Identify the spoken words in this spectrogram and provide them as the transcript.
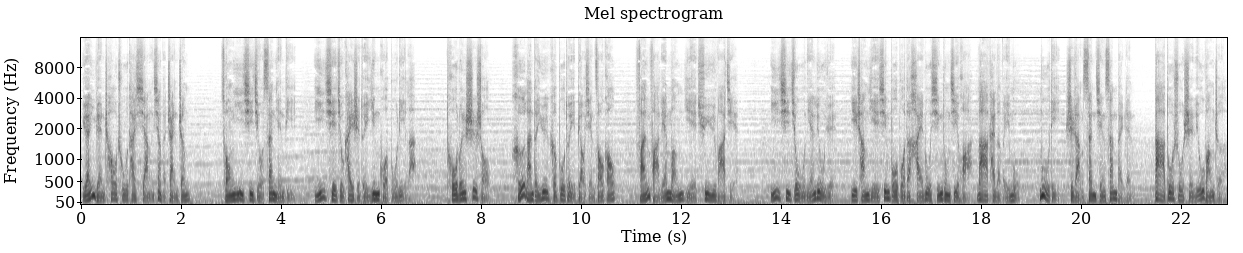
远远超出他想象的战争，从一七九三年底，一切就开始对英国不利了。土伦失守，荷兰的约克部队表现糟糕，反法联盟也趋于瓦解。一七九五年六月，一场野心勃勃的海陆行动计划拉开了帷幕，目的是让三千三百人，大多数是流亡者，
